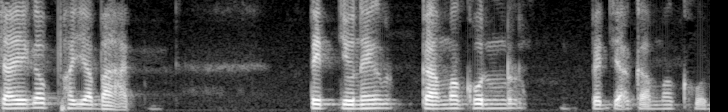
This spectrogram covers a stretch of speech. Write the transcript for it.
ใจก็พยาบาท ติดอยู่ในกรรมคุณเป็นยากรรมคุณ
